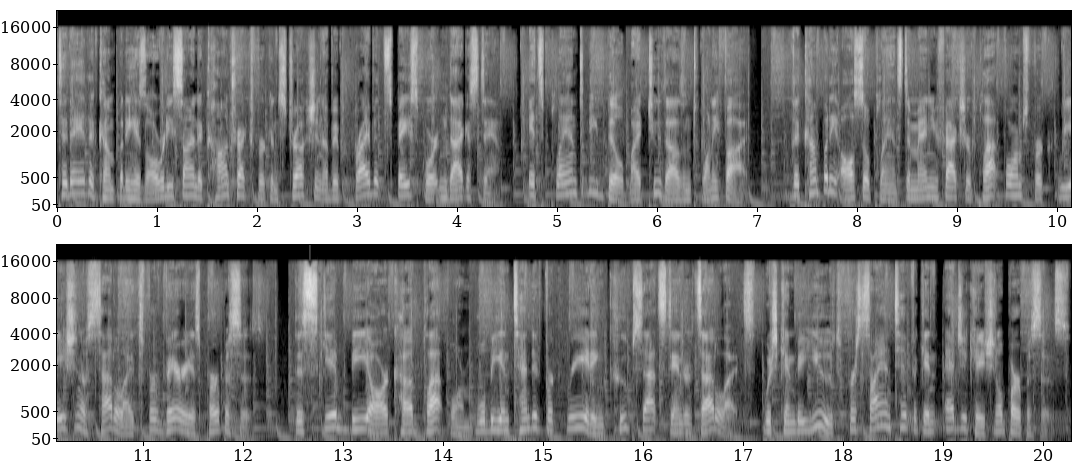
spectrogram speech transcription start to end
Today, the company has already signed a contract for construction of a private spaceport in Dagestan. It's planned to be built by 2025. The company also plans to manufacture platforms for creation of satellites for various purposes. The SCIB BR Cub platform will be intended for creating CubeSat standard satellites, which can be used for scientific and educational purposes.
